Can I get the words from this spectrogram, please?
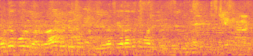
ऑडियो कॉल कर रहा है वीडियो कॉल कर रहा है कह रहा कि तुम्हारी फ़ोटो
